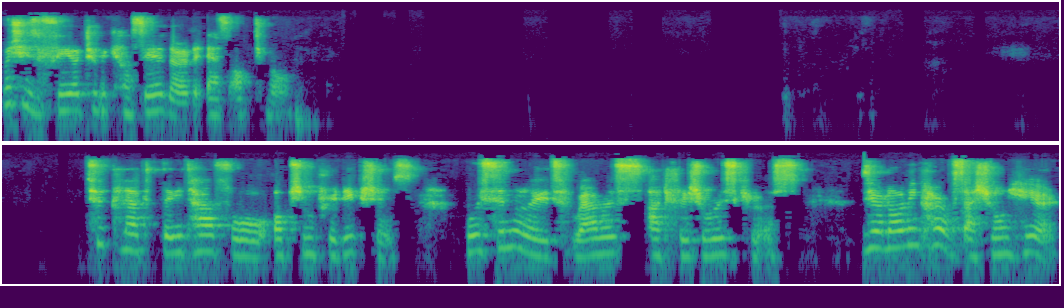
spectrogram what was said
which is fair to be considered as optimal. To collect data for option predictions, we simulate various artificial rescuers. Their learning curves are shown here.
